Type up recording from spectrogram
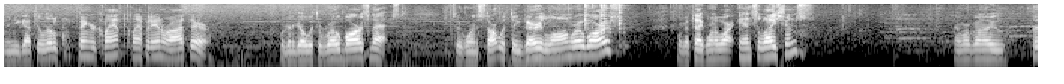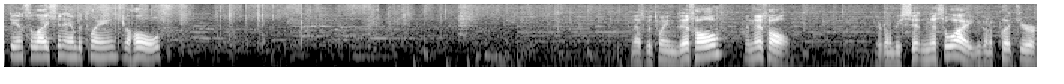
And then you got your little finger clamp to clamp it in right there. We're gonna go with the row bars next. So we're going to start with the very long row bars. We're gonna take one of our insulations and we're going to put the insulation in between the holes And that's between this hole and this hole. Going to be sitting this way. You're going to put your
